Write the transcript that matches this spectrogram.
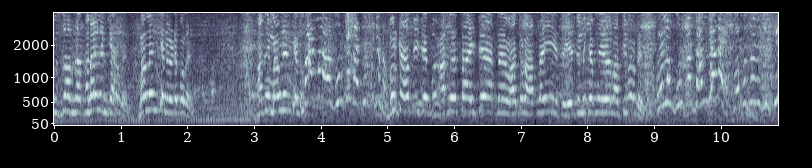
বুঝলাম না। মাইলেন কেন? মারলেন কেন? এটা বলেন। আপনি মারলেন কেন? মারবো না হাত দিছে কেন? বোরকা হাত দিয়েছে আপনার চাইছে আপনার হয়তো হাত লাগিয়ে গেছে এর জন্য কি আপনি এভাবে লাথি মারবেন? ওই লোক ভুলকার দাম জানে কত দাম দিচ্ছি?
